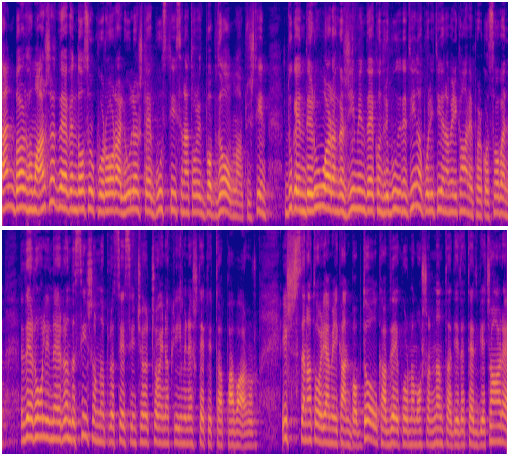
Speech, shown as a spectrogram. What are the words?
kanë bërë homazhe dhe vendosur kurora lulesh te busti i senatorit Bob Dole në Prishtinë, duke nderuar angazhimin dhe kontributin e tij në politikën amerikane për Kosovën dhe rolin e rëndësishëm në procesin që çoi në krijimin e shtetit të pavarur. Ish-senatori amerikan Bob Dole ka vdekur në moshën nëntëdhjetë e tetë vjeçare,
